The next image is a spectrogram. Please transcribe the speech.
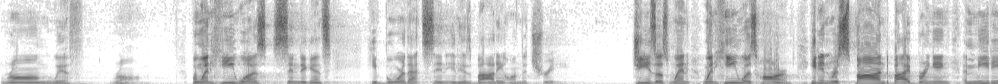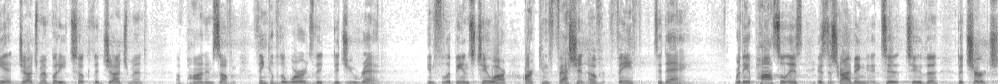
wrong with wrong. But when he was sinned against, he bore that sin in his body on the tree. Jesus, when, when he was harmed, he didn't respond by bringing immediate judgment, but he took the judgment upon himself. Think of the words that, that you read in Philippians 2, our, our confession of faith today, where the apostle is, is describing to, to the, the church,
